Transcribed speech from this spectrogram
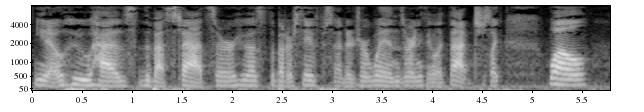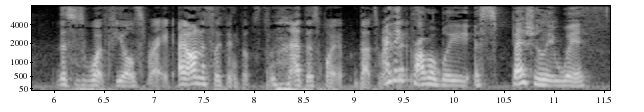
you know who has the best stats or who has the better save percentage or wins or anything like that. It's just like, well, this is what feels right. I honestly think that's at this point that's what I think probably, especially with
